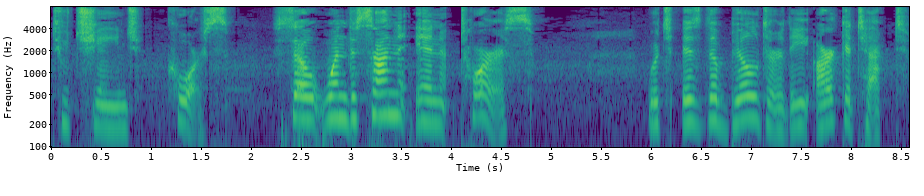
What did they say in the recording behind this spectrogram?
to change course. So when the sun in Taurus, which is the builder, the architect,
